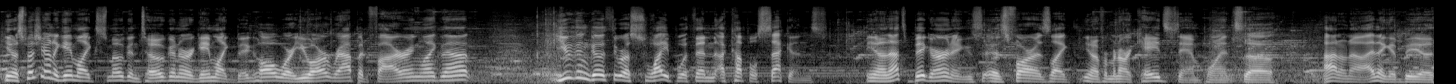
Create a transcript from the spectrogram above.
you know, especially on a game like Smoking Token or a game like Big Haul where you are rapid firing like that, you can go through a swipe within a couple seconds. You know, that's big earnings as far as like, you know, from an arcade standpoint. So, I don't know. I think it'd be a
